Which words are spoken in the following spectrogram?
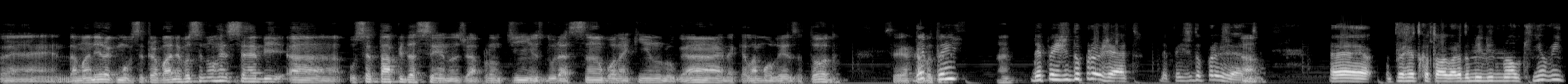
é, da maneira como você trabalha, você não recebe uh, o setup das cenas já prontinhas, duração, bonequinho no lugar, aquela moleza toda? Você acaba depende, tendo, né? depende do projeto. Depende do projeto. Ah. É, o projeto que eu tô agora do Menino Maluquinho vem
